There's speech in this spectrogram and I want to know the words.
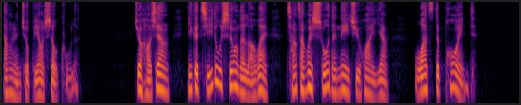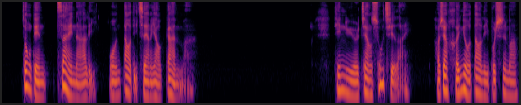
当然就不要受苦了。就好像一个极度失望的老外常常会说的那句话一样：“What's the point？” 重点在哪里？我们到底这样要干嘛？听女儿这样说起来，好像很有道理，不是吗？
